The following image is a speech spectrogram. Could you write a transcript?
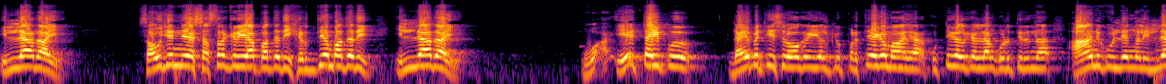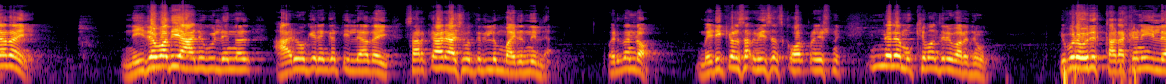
ഇല്ലാതായി. സൗജന്യ ശസ്ത്രക്രിയാ പദ്ധതി ഹൃദയം പദ്ധതി ഇല്ലാതായി. എ ടൈപ്പ് ഡയബറ്റീസ് രോഗികൾക്ക് പ്രത്യേകമായ കുട്ടികൾക്കെല്ലാം കൊടുത്തിരുന്ന ആനുകൂല്യങ്ങൾ ഇല്ലാതായി. നിരവധി ആനുകൂല്യങ്ങൾ ആരോഗ്യരംഗത്ത് ഇല്ലാതായി. സർക്കാർ ആശുപത്രിയിലും മരുന്നില്ല. വരുന്നുണ്ടോ? മെഡിക്കൽ സർവീസസ് കോർപ്പറേഷൻ ഇന്നലെ മുഖ്യമന്ത്രി പറഞ്ഞു ഇവിടെ ഒരു കടക്കണിയില്ല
